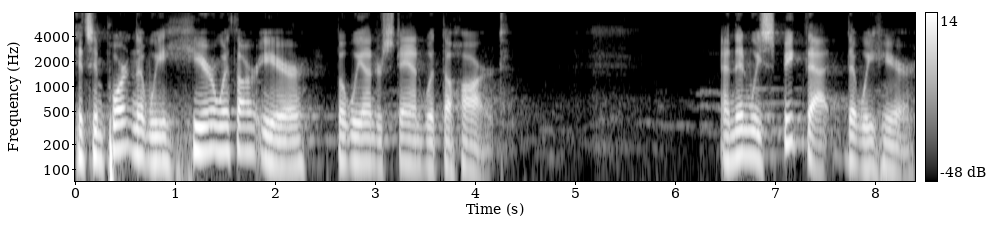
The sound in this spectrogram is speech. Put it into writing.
It's important that we hear with our ear, but we understand with the heart. And then we speak that that we hear.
